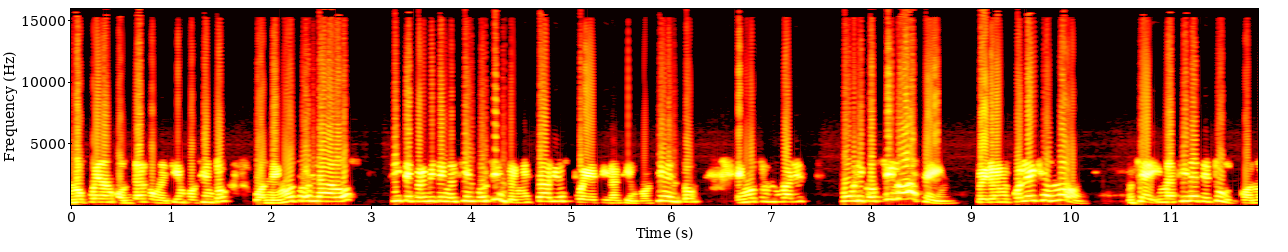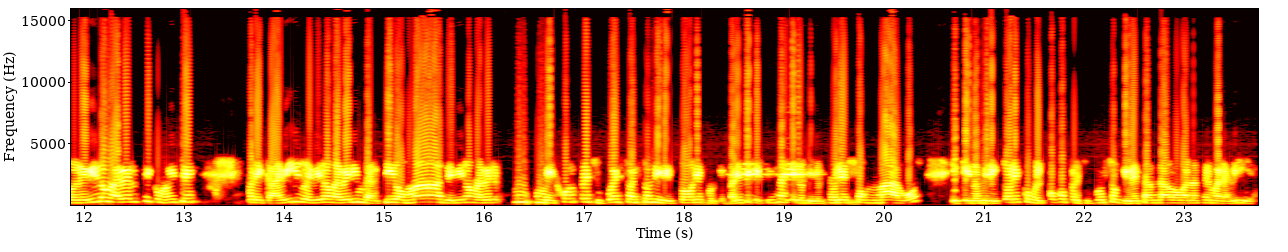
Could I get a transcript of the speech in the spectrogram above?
no puedan contar con el 100%, cuando en otros lados sí te permiten el 100%, en estadios puedes ir al 100%, en otros lugares públicos sí lo hacen, pero en el colegio no. O sea, imagínate tú, cuando debieron haberse, como dicen, precavido, debieron haber invertido más, debieron haber un mejor presupuesto a estos directores, porque parece que piensan que los directores son magos y que los directores con el poco presupuesto que les han dado van a hacer maravilla.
